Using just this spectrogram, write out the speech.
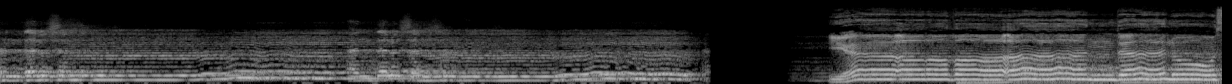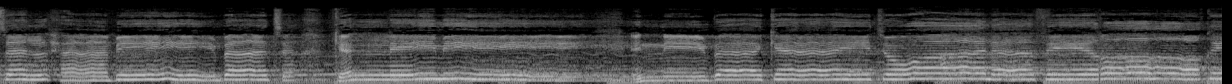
Andalusam Andalusam يا أرض أندلس الحبيبة كلمي إني بكيت على فراقك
